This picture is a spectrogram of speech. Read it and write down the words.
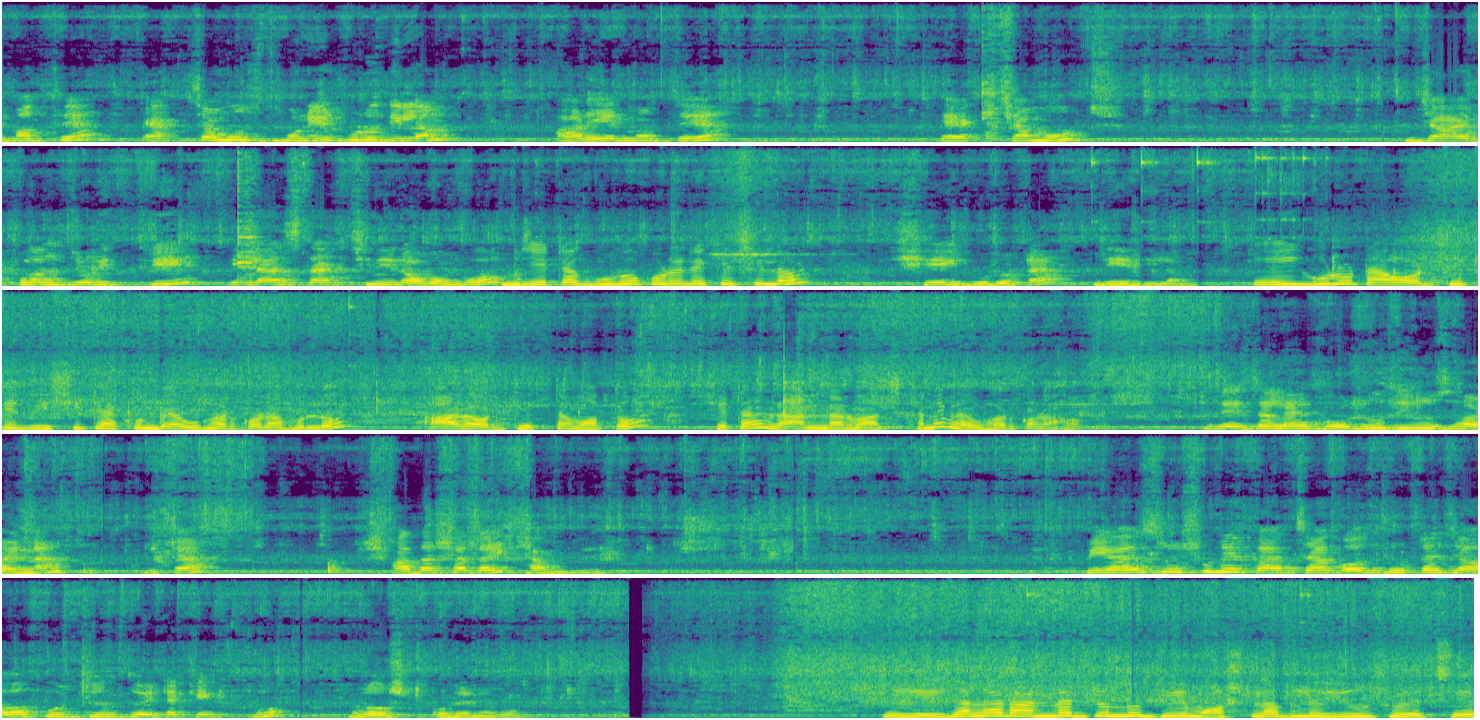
এর মধ্যে এক চামচ ধনের গুঁড়ো দিলাম আর এর মধ্যে এক চামচ জায়ফল জয়িত্রী এলাচ দারচিনি লবঙ্গ যেটা গুঁড়ো করে রেখেছিলাম। সেই গুঁড়োটা দিয়ে দিলাম। এই গুঁড়োটা অর্ধেকের বেশিটা এখন ব্যবহার করা হলো আর অর্ধেকটা মতো সেটা রান্নার মাঝখানে ব্যবহার করা হবে। রেজালায় হলুদ ইউজ হয় না এটা সাদা সাদাই থাকবে। পেঁয়াজ রসুনের কাঁচা গন্ধটা যাওয়া পর্যন্ত এটাকে একটু রোস্ট করে নেব। রেজালা রান্নার জন্য যে মশলাগুলো ইউজ হয়েছে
